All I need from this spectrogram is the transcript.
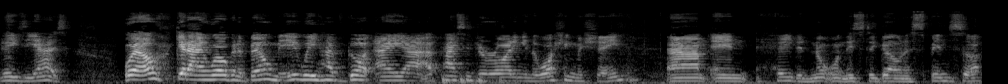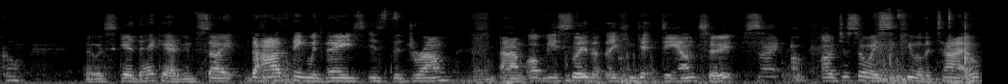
Easy as. Well, g'day and welcome to Bellmere. We have got a, uh, a passenger riding in the washing machine, um, and he did not want this to go on a spin cycle. That was scared the heck out of him. So the hard thing with these is the drum, um, obviously, that they can get down to. So I, I just always secure the tail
